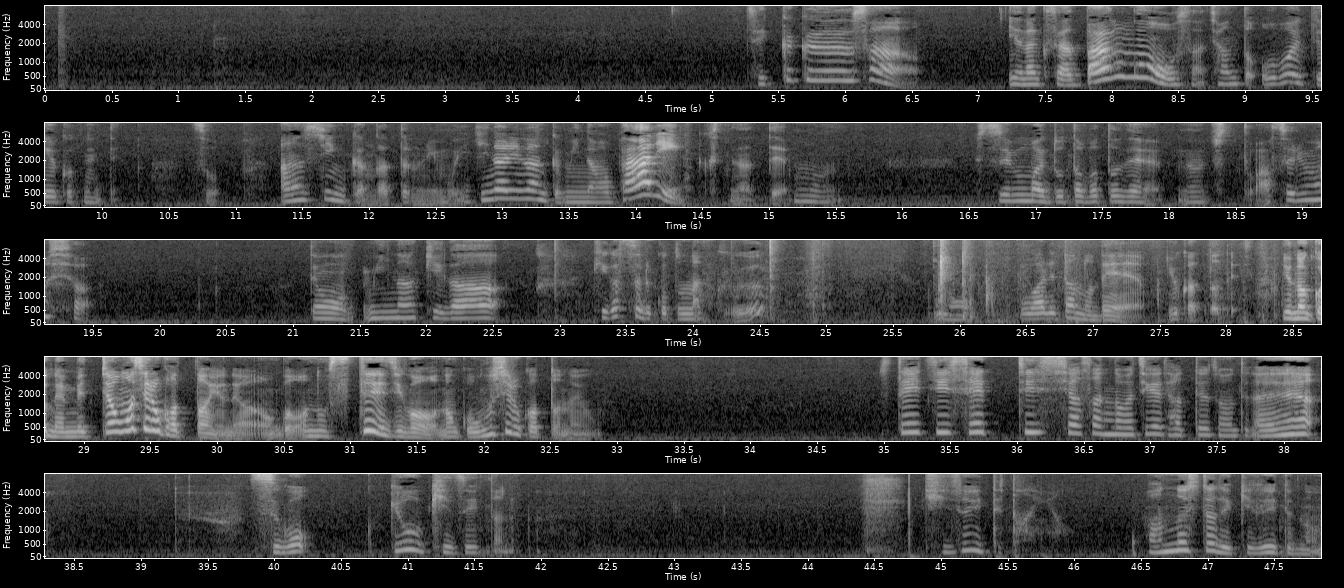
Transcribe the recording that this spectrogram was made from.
せっかくさいやなんかさ番号をさちゃんと覚えてることにってそう安心感があったのにもういきなりなんかみんなもうパニックってなってもう出演前ドタバタでうんちょっと焦りました。でもみんな怪我怪我することなくあの終われたのでよかったです。いやなんかねめっちゃ面白かったんよね。なんかあのステージがなんか面白かったのよ。ステージ設置者さんが間違えて貼ってると思ってた。ねすごっ。よう気づいたの。気づいてたあんな人で気づいてたの？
